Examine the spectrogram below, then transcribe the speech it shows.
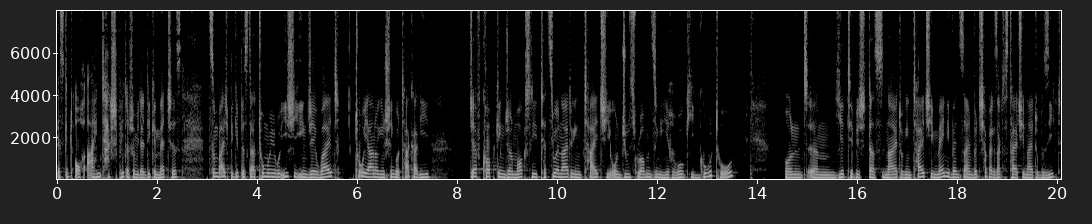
es gibt auch einen Tag später schon wieder dicke Matches. Zum Beispiel gibt es da Tomohiro Ishii gegen Jay White, Toriano gegen Shingo Takagi, Jeff Cobb gegen John Moxley, Tetsuya Naito gegen Taichi und Juice Robinson gegen Hiroki Goto. Und ähm, hier tippe ich, dass Naito gegen Taichi Main Event sein wird. Ich habe ja gesagt, dass Taichi Naito besiegt.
